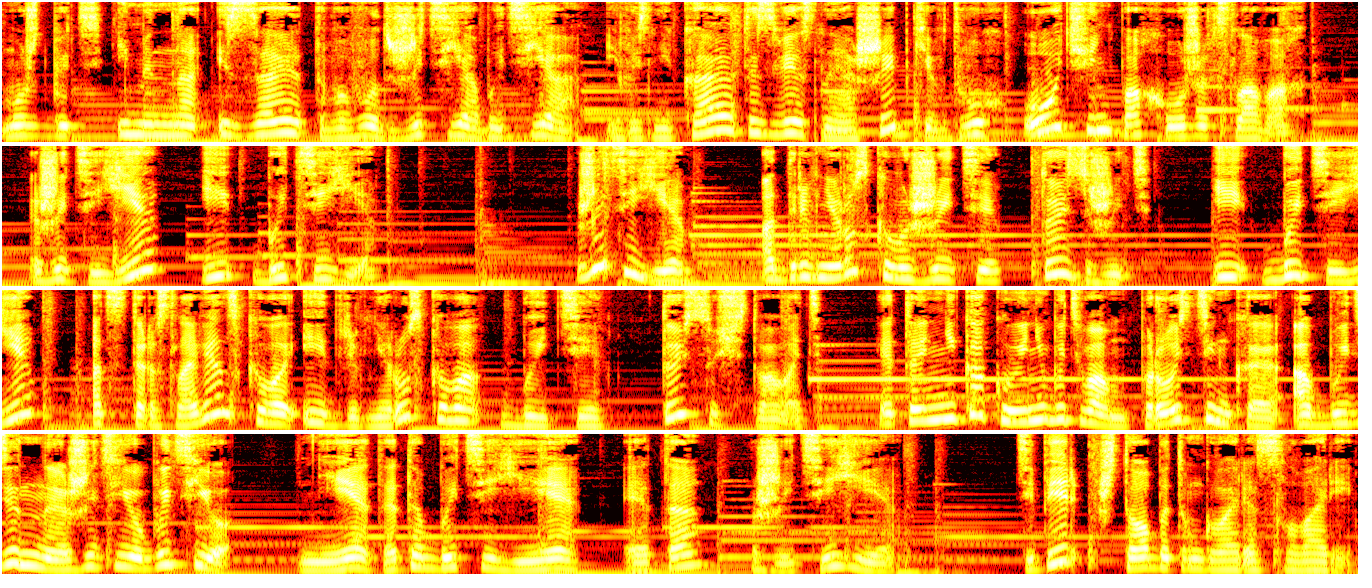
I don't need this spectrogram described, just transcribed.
Может быть, именно из-за этого вот житья-бытия и возникают известные ошибки в двух очень похожих словах – житие и бытие. Житие от древнерусского «жити», то есть «жить», и бытие от старославянского и древнерусского «быти», то есть «существовать». Это не какое-нибудь вам простенькое, обыденное житье-бытие. Нет, это бытие, это житие. Теперь, что об этом говорят словари?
